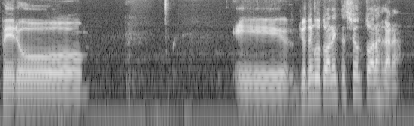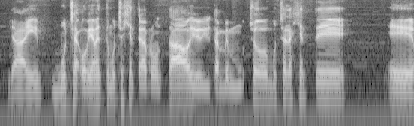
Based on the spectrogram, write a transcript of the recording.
pero eh, yo tengo toda la intención, todas las ganas. Ya hay mucha, obviamente mucha gente me ha preguntado y, y también mucho, mucha de la gente eh,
